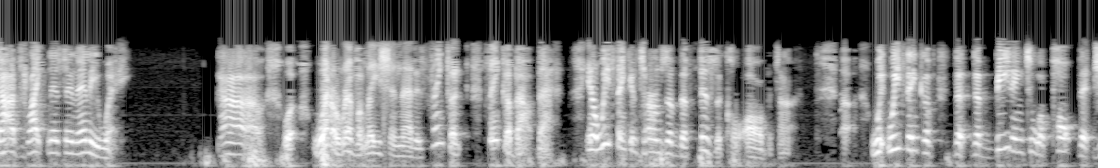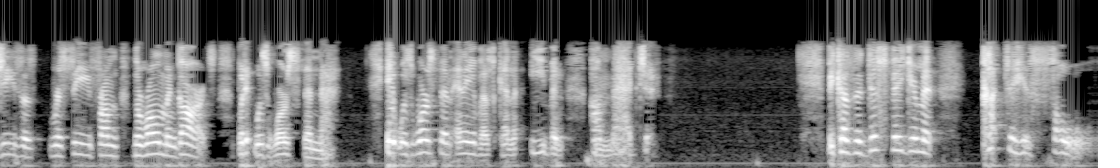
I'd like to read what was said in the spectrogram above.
God's likeness in any way. Ah, what a revelation that is. Think, think about that. You know, we think in terms of the physical all the time. Uh, we, we think of the, the beating to a pulp that Jesus received from the Roman guards, but it was worse than that. It was worse than any of us can even imagine. Because the disfigurement cut to his soul.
